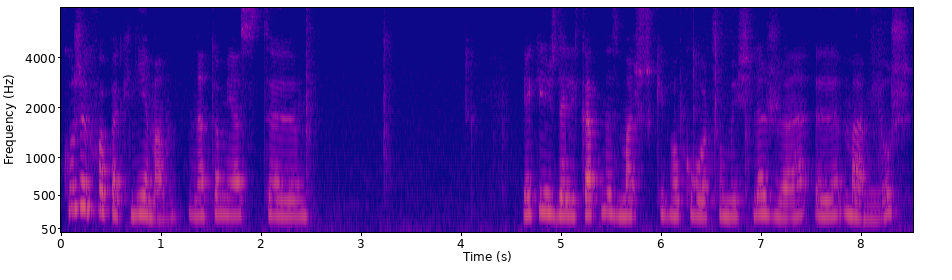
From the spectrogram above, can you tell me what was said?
Kurzych łapek nie mam, natomiast Jakieś delikatne zmarszczki wokół oczu myślę, że y, mam już.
